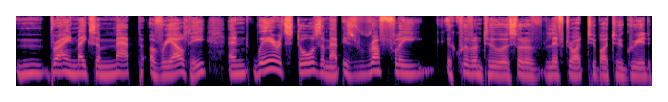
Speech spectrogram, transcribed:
brain makes a map of reality, and where it stores the map is roughly equivalent to a sort of left-right two-by-two grid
